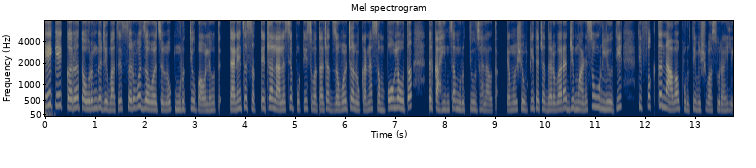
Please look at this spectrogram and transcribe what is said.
एक एक करत औरंगजेबाचे सर्व जवळचे लोक मृत्यू पावले होते. त्यानेच सत्तेच्या लालसेपोटी स्वतःच्या जवळच्या लोकांना संपवलं होतं तर काहींचा मृत्यू झाला होता. त्यामुळे शेवटी त्याच्या दरबारात जी माणसं उरली होती ती फक्त नावापुरती विश्वासू राहिली.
